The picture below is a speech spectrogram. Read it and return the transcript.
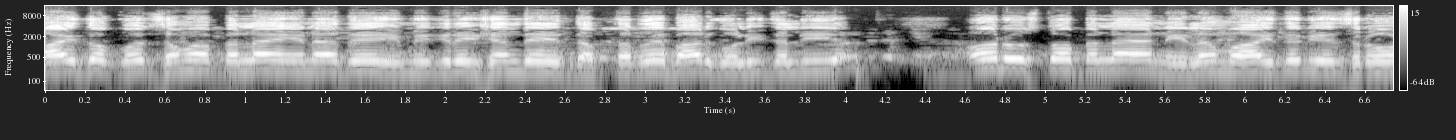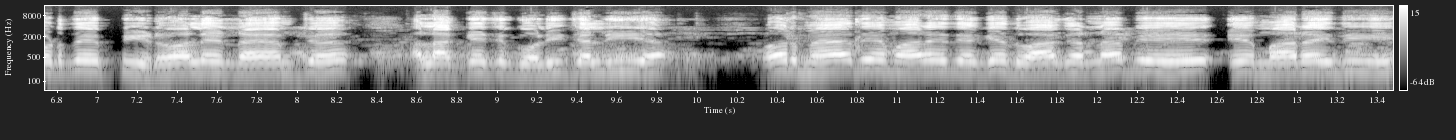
ਅੱਜ ਤੋਂ ਕੁਝ ਸਮਾਂ ਪਹਿਲਾਂ ਇਹਨਾਂ ਦੇ ਇਮੀਗ੍ਰੇਸ਼ਨ ਦੇ ਦਫ਼ਤਰ ਦੇ ਬਾਹਰ ਗੋਲੀ ਚੱਲੀ ਆ, ਔਰ ਉਸ ਤੋਂ ਪਹਿਲਾਂ ਨੀਲਮ ਵਾਜ ਦੇ ਵੀ ਇਸ ਰੋਡ ਤੇ ਭੀੜ ਵਾਲੇ ਟਾਈਮ 'ਚ ਇਲਾਕੇ 'ਚ ਗੋਲੀ ਚੱਲੀ ਆ, ਔਰ ਮੈਂ ਤੇ ਮਹਾਰਾਜ ਦੇ ਅੱਗੇ ਦੁਆ ਕਰਨਾ ਵੀ ਇਹ ਇਹ ਮਹਾਰਾਜ ਦੀ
